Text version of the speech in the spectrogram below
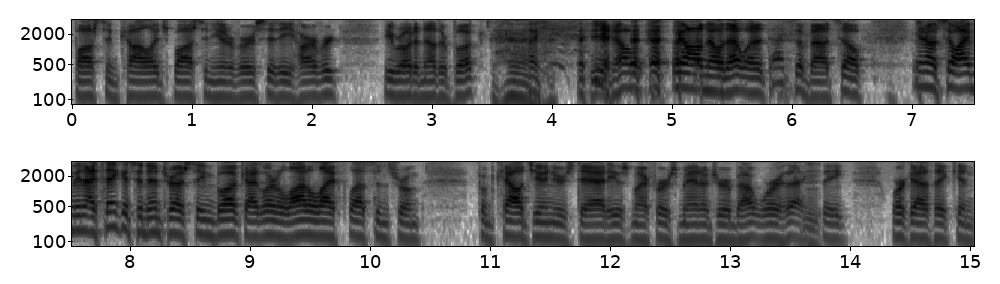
Boston College, Boston University, Harvard. he wrote another book. you know, we all know that what that's about. So, you know, so I mean, I think it's an interesting book. I learned a lot of life lessons from from Cal Jr.'s dad. He was my first manager about work hmm. ethic, mm. work ethic, and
